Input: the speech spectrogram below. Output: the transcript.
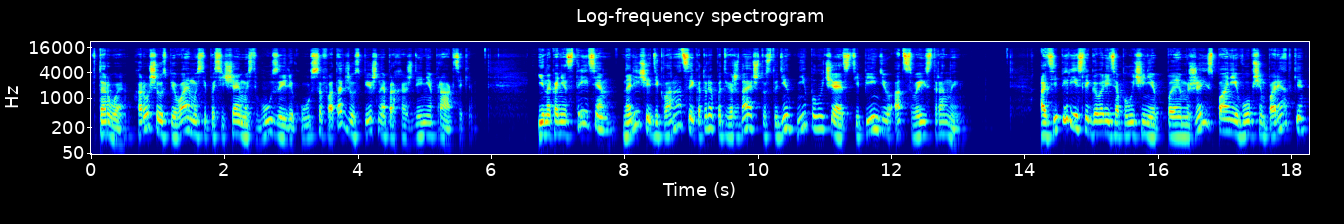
Второе. Хорошая успеваемость и посещаемость вуза или курсов, а также успешное прохождение практики. И, наконец, третье – наличие декларации, которая подтверждает, что студент не получает стипендию от своей страны. А теперь, если говорить о получении ПМЖ Испании в общем порядке,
